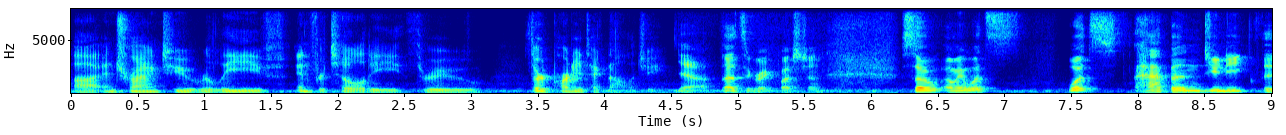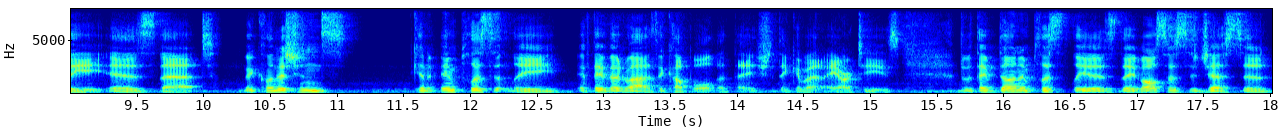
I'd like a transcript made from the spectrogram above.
uh, in trying to relieve infertility through third-party technology? Yeah, that's a great question. So, I mean, what's what's happened uniquely is that the clinicians can implicitly, if they've advised a couple that they should think about ARTs, what they've done implicitly is they've also suggested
